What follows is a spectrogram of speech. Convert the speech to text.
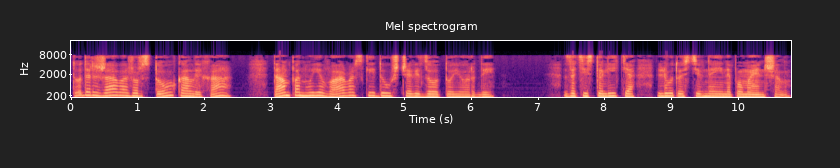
то держава жорстока, лиха, там панує варварський дух ще від Золотої Орди. За ці століття лютості в неї не поменшало,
